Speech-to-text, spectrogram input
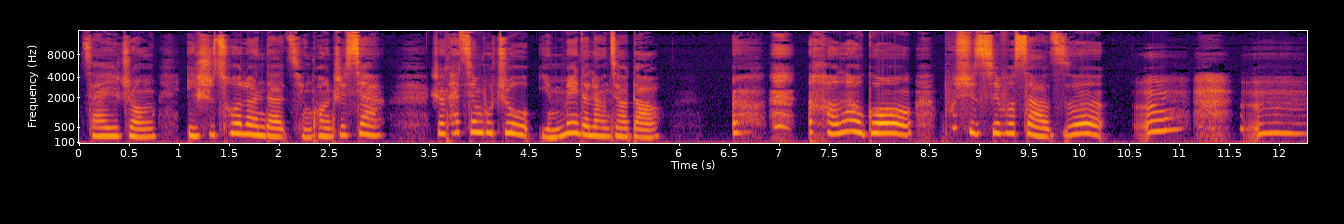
在一种意识错乱的情况之下，让他禁不住淫媚的浪叫道：“好老公，不许欺负嫂子。”嗯嗯。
